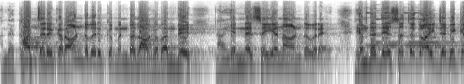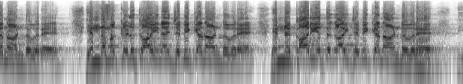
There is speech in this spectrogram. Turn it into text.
அந்த காத்திருக்கிற ஆண்டவருக்கு என்பதாக வந்து நான் என்ன செய்யணும் ஆண்டவரே? எந்த தேசத்துக்காய் ஜபிக்கணும் ஆண்டவரே? எந்த மக்களுக்காய் நான் ஜபிக்கணும் ஆண்டவரே? என்ன காரியத்துக்காய் ஜபிக்கணும் ஆண்டவரே? நீ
